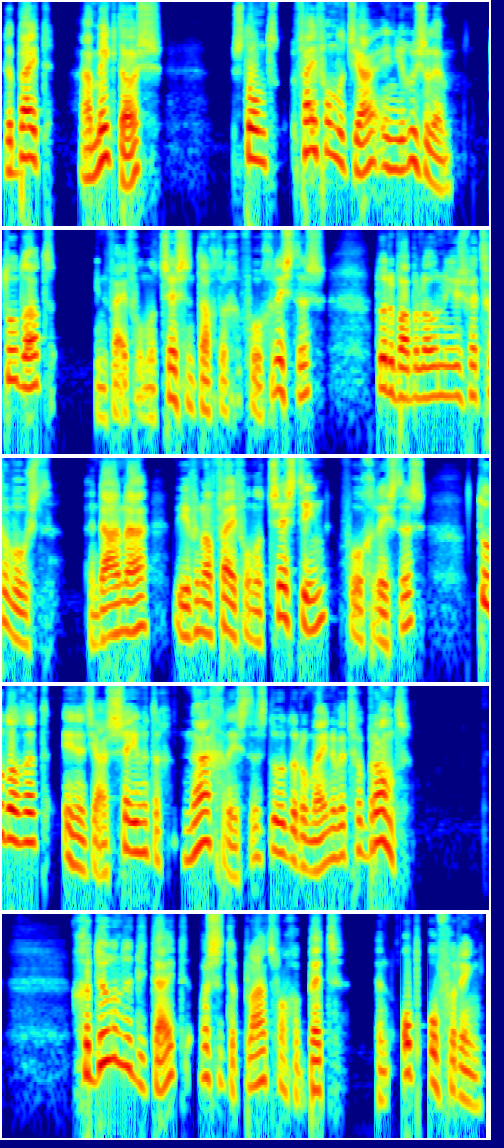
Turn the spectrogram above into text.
De Beit Hamikdash stond 500 jaar in Jeruzalem, totdat in 586 voor Christus door de Babyloniërs werd verwoest en daarna weer vanaf 516 voor Christus totdat het in het jaar 70 na Christus door de Romeinen werd verbrand. Gedurende die tijd was het de plaats van gebed en opoffering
